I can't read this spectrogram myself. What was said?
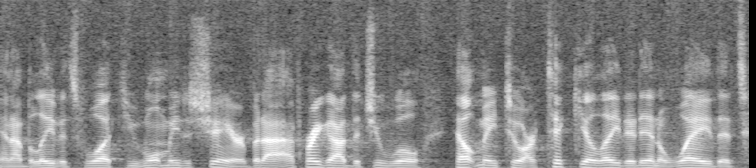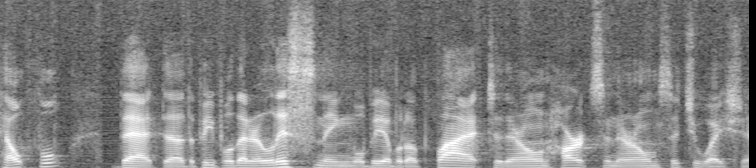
and I believe it's what you want me to share. But I, I pray, God, that you will help me to articulate it in a way that's helpful that uh, the people that are listening will be able to apply it to their own hearts and their own situation.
